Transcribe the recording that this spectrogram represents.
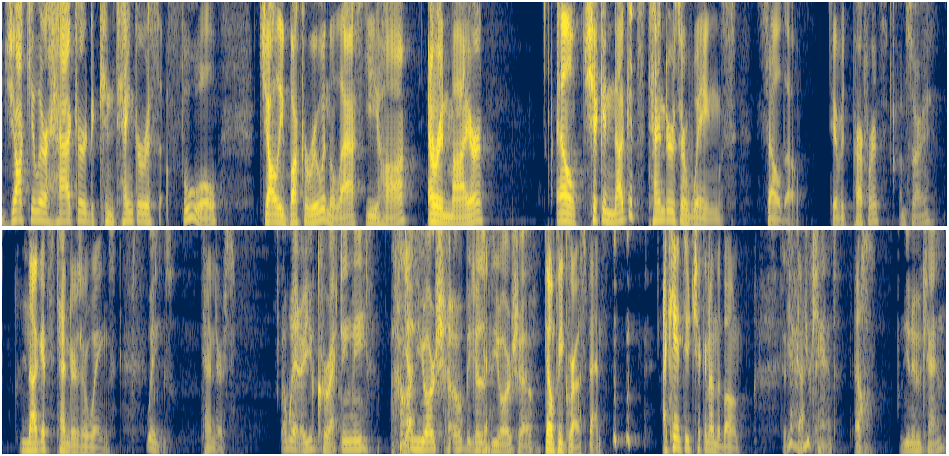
Jocular Haggard Cantankerous Fool, Jolly Buckaroo in the Last Yeehaw, Aaron Meyer, L Chicken Nuggets, Tenders or Wings, Seldo. Do you have a preference? I'm sorry. Nuggets, tenders or wings? Wings. Tenders. Oh, wait, are you correcting me on your show because it's your show? Don't be gross, Ben. I can't do chicken on the bone. It's Yeah, disgusting. you can't. Ugh. You know who can?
